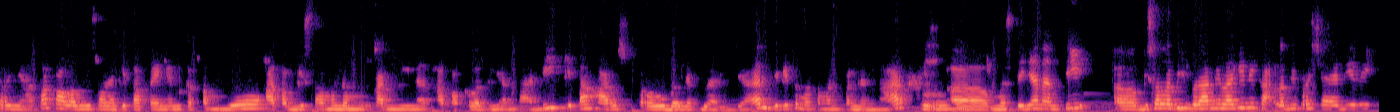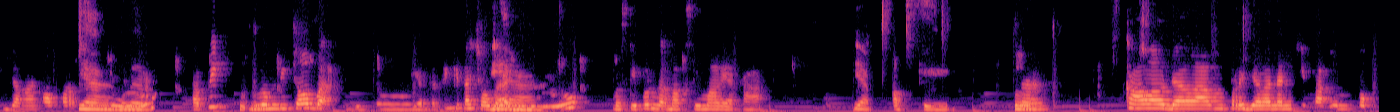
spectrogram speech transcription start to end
ternyata kalau misalnya kita pengen ketemu atau bisa menemukan minat atau kelebihan tadi, kita harus perlu banyak belajar. Jadi teman-teman pendengar mm -hmm. uh, mestinya nanti uh, bisa lebih berani lagi nih kak, lebih percaya diri, jangan overthink ya, dulu, bener. tapi mm -hmm. belum dicoba gitu. Yang penting kita coba yeah. aja dulu, meskipun nggak maksimal ya kak. Yap. Oke. Okay. Nah, kalau dalam perjalanan kita untuk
